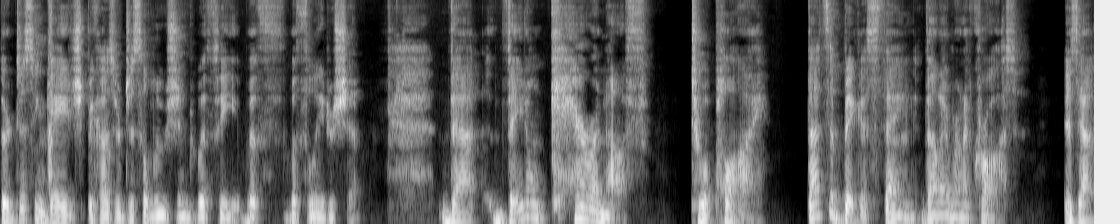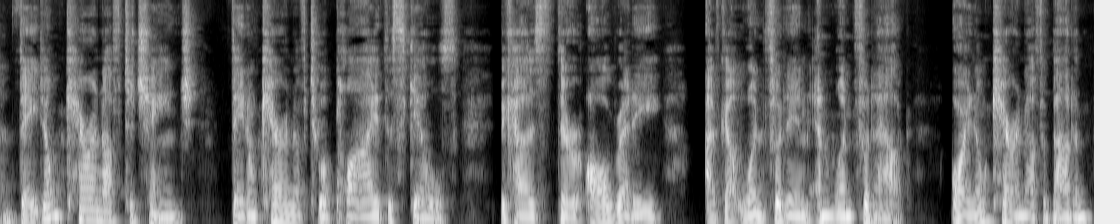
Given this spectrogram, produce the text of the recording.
they're disengaged because they're disillusioned with the, with, with the leadership that they don't care enough to apply. That's the biggest thing that I run across is that they don't care enough to change. They don't care enough to apply the skills because they're already, I've got one foot in and one foot out, or I don't care enough about them,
